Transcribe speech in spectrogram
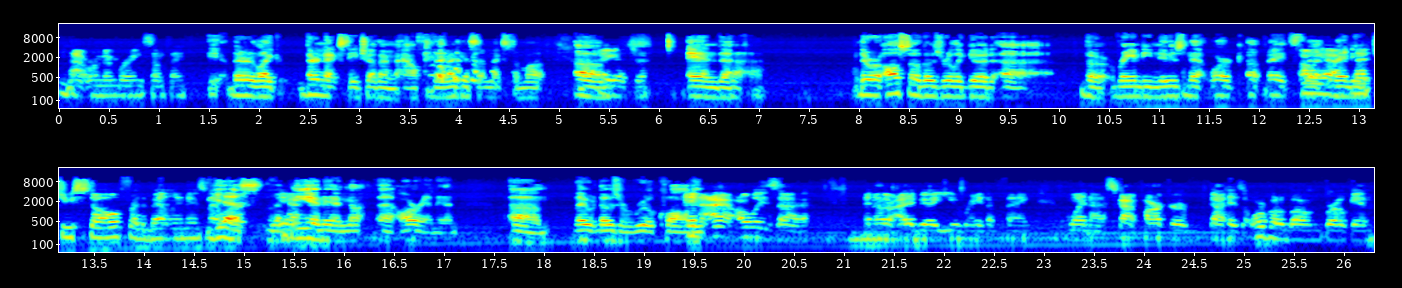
not remembering something. yeah, they're like they're next to each other in the alphabet. I guess I mixed them up. Um, I gotcha. and uh, there were also those really good uh, the Randy News Network updates. Oh that yeah, Randy, that you stole for the Bentley News Network. yes, the Yeah. BNN, not uh, RNN. Um, they were those are real quality. And I always uh, another IWAU random thing when uh, Scott Parker got his orbital bone broken.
